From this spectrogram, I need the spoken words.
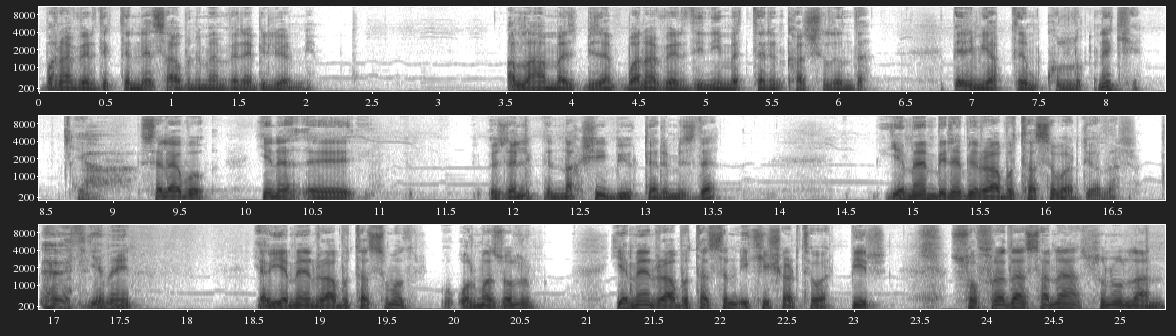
Bana verdiklerinin hesabını ben verebiliyor muyum? Allah'ın bize bana verdiği nimetlerin karşılığında benim yaptığım kulluk ne ki? Ya. Mesela bu yine e, özellikle Nakşi büyüklerimizde Yemen bile bir rabıtası var diyorlar. Evet. Yemen. Ya Yemen rabıtası mı olur? Olmaz olur mu? Yemen rabıtasının iki şartı var. Bir, sofrada sana sunulan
